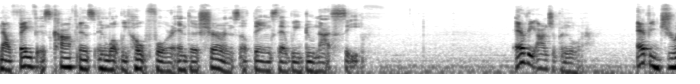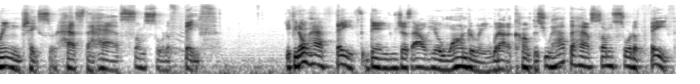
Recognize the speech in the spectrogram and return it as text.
Now, faith is confidence in what we hope for and the assurance of things that we do not see. Every entrepreneur, every dream chaser has to have some sort of faith if you don't have faith, then you just out here wandering without a compass. You have to have some sort of faith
